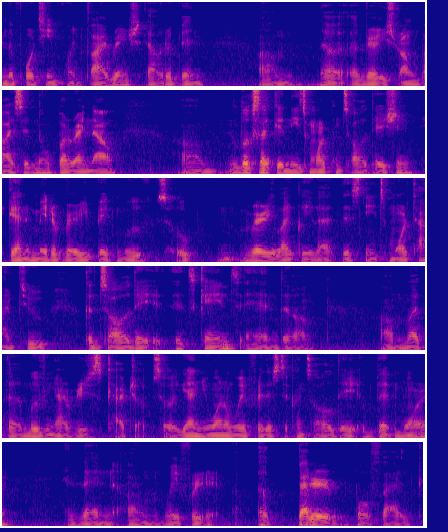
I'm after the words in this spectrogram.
in the 14.5 range that would have been um, a, a, very strong buy signal. But right now, um, it looks like it needs more consolidation. Again, it made a very big move, so very likely that this needs more time to consolidate its gains and um, um, let the moving averages catch up. So again, you want to wait for this to consolidate a bit more and then um, wait for a better bull flag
